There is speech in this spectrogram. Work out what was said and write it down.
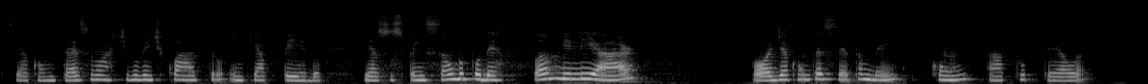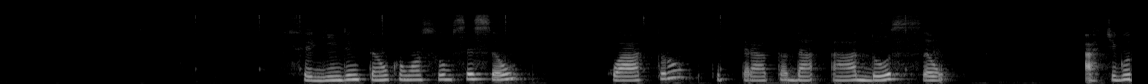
que acontece no artigo 24, em que a perda e a suspensão do poder familiar pode acontecer também com a tutela. Seguindo então com a subseção 4, que trata da adoção. Artigo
